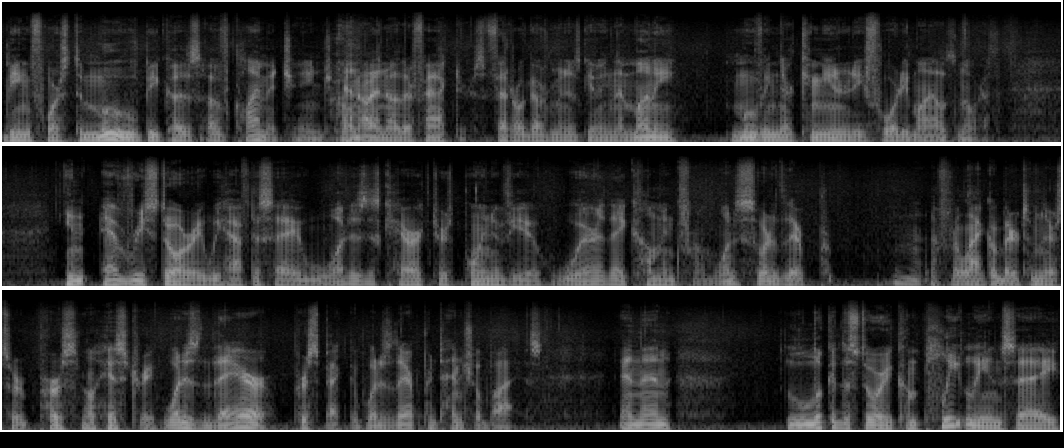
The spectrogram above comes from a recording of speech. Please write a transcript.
being forced to move because of climate change and, and other factors. The federal government is giving them money, moving their community 40 miles north. In every story, we have to say, what is this character's point of view? Where are they coming from? What is sort of their, for lack of a better term, their sort of personal history? What is their perspective? What is their potential bias? And then look at the story completely and say,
